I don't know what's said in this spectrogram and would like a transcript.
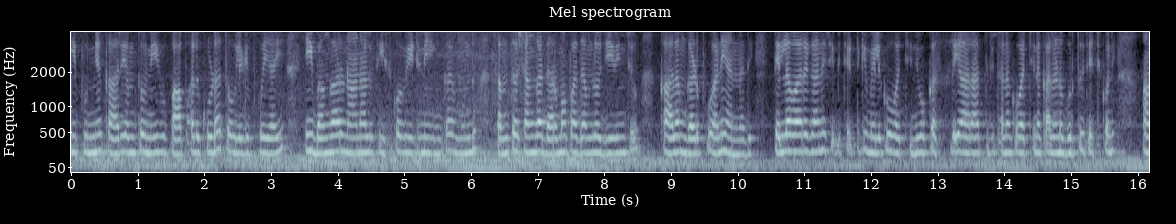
ఈ పుణ్య కార్యంతో నీవు పాపాలు కూడా తొలగిపోయాయి. ఈ బంగారు నాణాలు తీసుకో వీటిని ఇంకా ముందు సంతోషంగా ధర్మపదంలో జీవించు కాలం గడుపు అని అన్నది. తెల్లవారగానే శిబి చెట్టుకి మెలకు వచ్చింది. ఒక్కసారి ఆ రాత్రి తనకు వచ్చిన కళను గుర్తు తెచ్చుకొని ఆ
